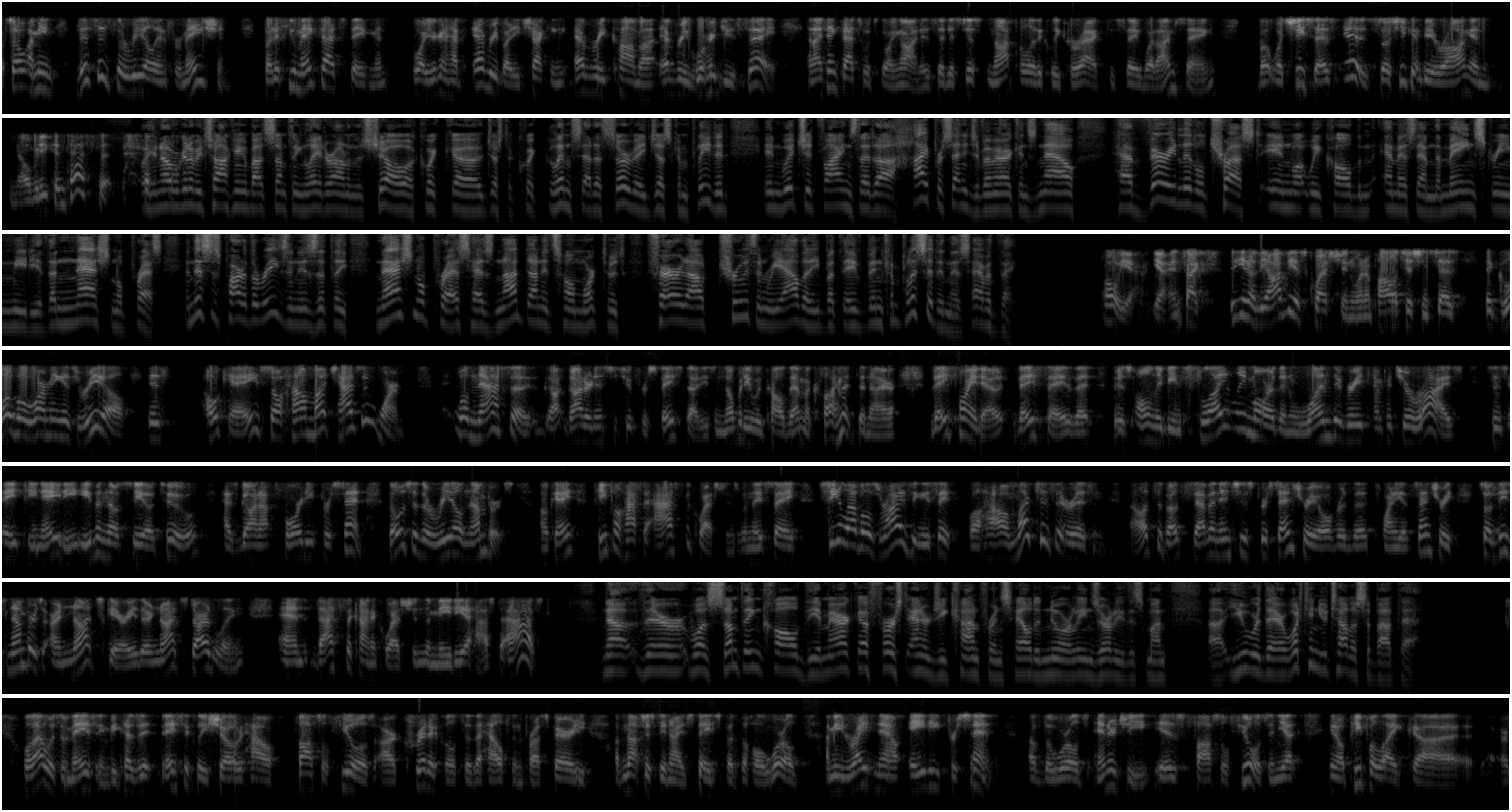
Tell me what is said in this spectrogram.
so, I mean, this is the real information. But if you make that statement, boy, you're going to have everybody checking every comma, every word you say. And I think that's what's going on, is that it's just not politically correct to say what I'm saying, but what she says is. So she can be wrong and nobody can test it. well, you know, we're going to be talking about something later on in the show, a quick, uh, just a quick glimpse at a survey just completed in which it finds that a high percentage of Americans now have very little trust in what we call the MSM, the mainstream media, the national press. And this is part of the reason is that the national press has not done its homework to ferret out truth and reality, but they've been complicit in this, haven't they? Oh yeah, yeah. In fact, you know, the obvious question when a politician says that global warming is real is okay, so how much has it warmed? well, NASA, Goddard Institute for Space Studies, and nobody would call them a climate denier, they point out, they say that there's only been slightly more than one degree temperature rise since 1880, even though CO2 has gone up 40%. Those are the real numbers. Okay? People have to ask the questions when they say sea level's rising. You say, well, how much has it risen? Well, it's about seven inches per century over the 20th century. So these numbers are not scary. They're not startling. And that's the kind of question the media has to ask. Now, there was something called the America First Energy Conference held in New Orleans earlier this month. Uh, you were there. What can you tell us about that? Well, that was amazing because it basically showed how fossil fuels are critical to the health and prosperity of not just the United States, but the whole world. I mean, right now, 80% of the world's energy is fossil fuels. And yet, you know, people like uh,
